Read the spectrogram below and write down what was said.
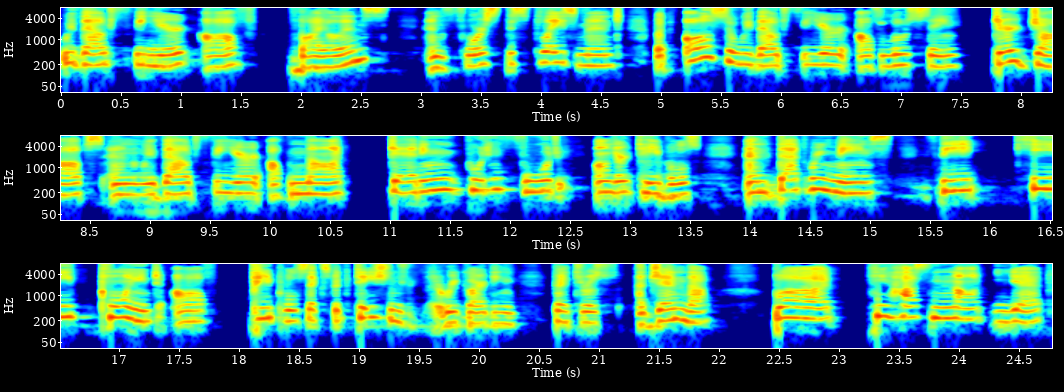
without fear of violence and forced displacement, but also without fear of losing their jobs and without fear of not getting, putting food on their tables. And that remains the key point of people's expectations regarding Petro's agenda. But he has not yet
